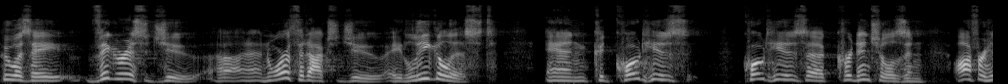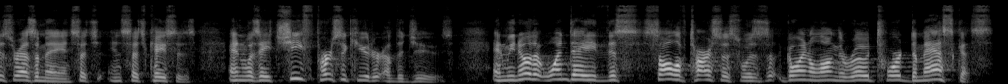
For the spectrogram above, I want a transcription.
who was a vigorous Jew, uh, an Orthodox Jew, a legalist, and could quote his quote his uh, credentials and offer his resume in such, in such cases, and was a chief persecutor of the Jews. And we know that one day this Saul of Tarsus was going along the road toward Damascus,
